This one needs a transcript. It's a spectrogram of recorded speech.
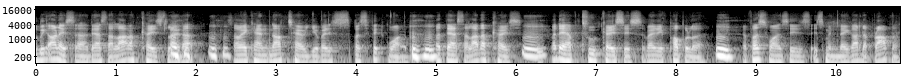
to be honest, uh, there's a lot of cases like that. Mm-hmm. Mm-hmm. So I cannot tell you very specific one, mm-hmm. but there's a lot of cases. Mm. But they have two cases very popular. Mm. The first one is it's mean they got the problem,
